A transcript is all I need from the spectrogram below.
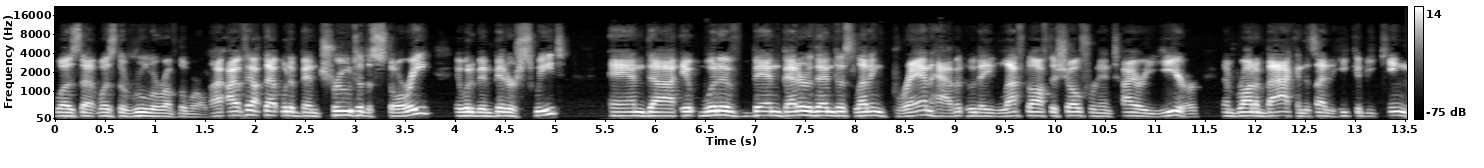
was the was the ruler of the world. I, I thought that would have been true to the story. It would have been bittersweet and uh, it would have been better than just letting Bran have it, who they left off the show for an entire year, and brought him back and decided he could be king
